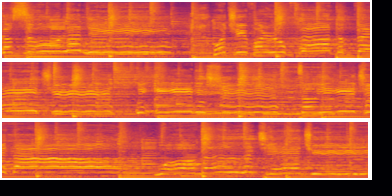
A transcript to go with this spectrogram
告诉了你我惧怕如何的悲剧，知道我们的结局，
